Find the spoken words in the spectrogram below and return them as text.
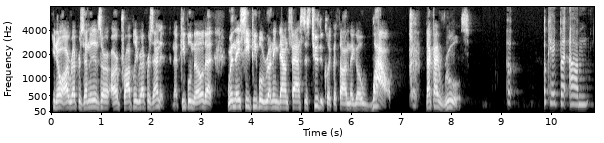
you know our representatives are are properly represented, and that people know that when they see people running down fastest to the clickathon, they go, "Wow, that guy rules." Oh, okay, but um,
